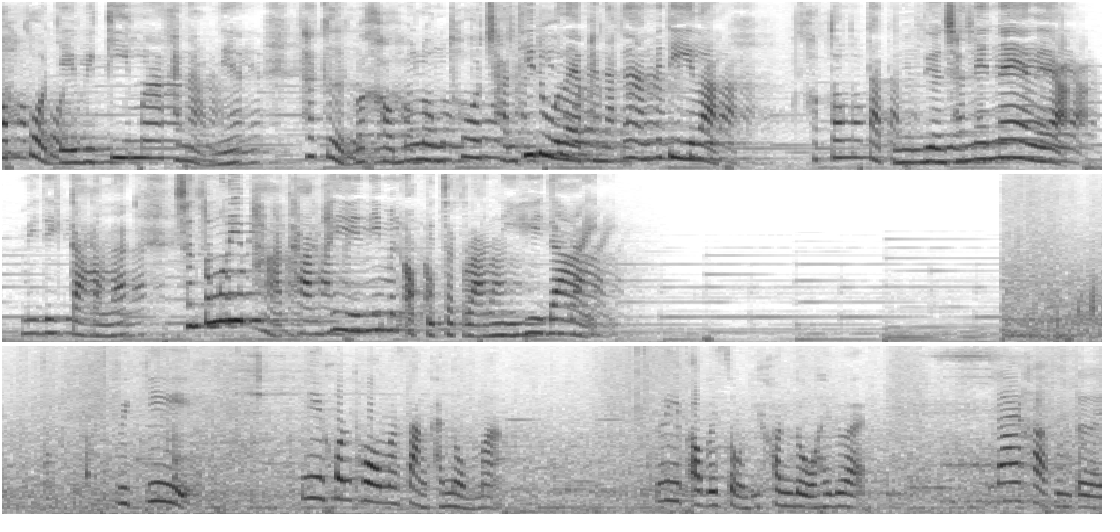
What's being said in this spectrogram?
ท็อปโกรธยายวิกกี้มากขนาดเนี้ย ถ้าเกิดว่าเขามาลงโทษฉันที่ดูแลพนักงานไม่ดีล่ะ เขเขาต้องตัดเงินเดือนฉันแน่ๆเลยอะไม่ได้การละ ฉันต้องรีบหาทางให้เยนี่มันออกไปจากร้านนี้ให้ได้ วิกกี้มีคนโทรมาสั่งขนมอะรีบเอาไปส่งที่คอนโดให้ด้วย ได้ค่ะคุณเตย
